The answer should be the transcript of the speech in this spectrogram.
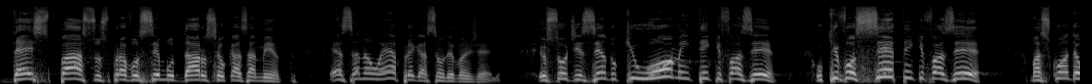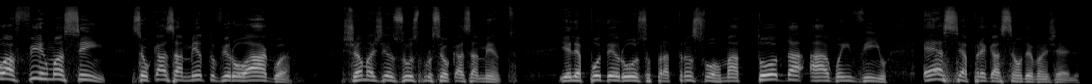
dez passos para você mudar o seu casamento. Essa não é a pregação do Evangelho. Eu estou dizendo o que o homem tem que fazer, o que você tem que fazer. Mas quando eu afirmo assim, seu casamento virou água, Chama Jesus para o seu casamento. E Ele é poderoso para transformar toda água em vinho. Essa é a pregação do Evangelho.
